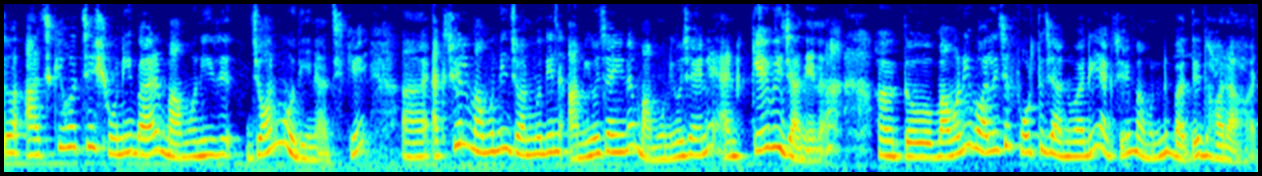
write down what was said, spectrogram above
তো আজকে হচ্ছে শনিবার মামনির জন্মদিন আজকে। অ্যাকচুয়াল মামনির জন্মদিন আমিও জানি না, মামনিও জানি না অ্যান্ড কেউই জানে না। তো মামনি বলে যে ফোর্থ জানুয়ারি অ্যাকচুয়ালি মামনির বার্থডে ধরা হয়।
